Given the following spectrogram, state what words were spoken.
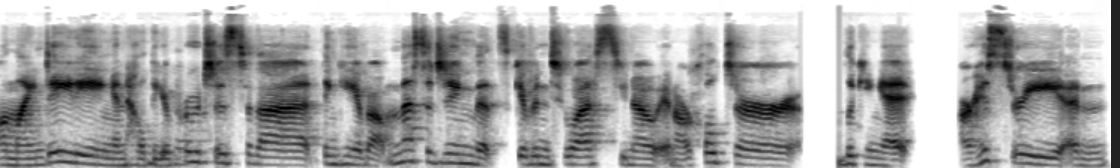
online dating and healthy mm-hmm. approaches to that, thinking about messaging that's given to us, you know, in our culture, looking at our history and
